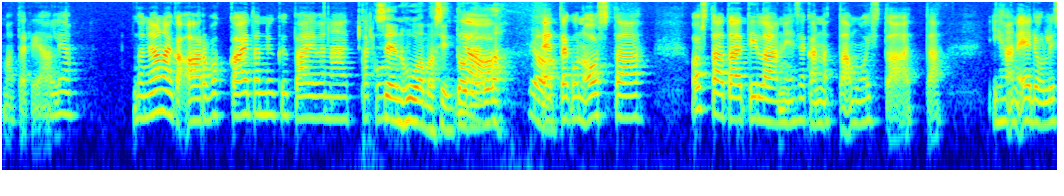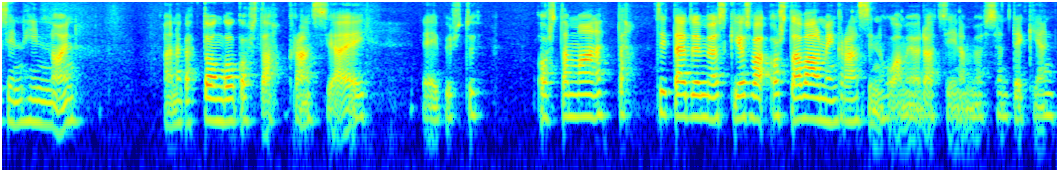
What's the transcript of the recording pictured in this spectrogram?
materiaalia. No ne on aika arvokkaita nykypäivänä. Että kun, Sen huomasin todella. Joo, joo. Että kun ostaa, ostaa tai tilaa, niin se kannattaa muistaa, että ihan edullisin hinnoin ainakaan ton kokosta kranssia ei, ei pysty ostamaan. Että sitten täytyy myöskin, jos ostaa valmiin kranssin, huomioida, että siinä on myös sen tekijän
